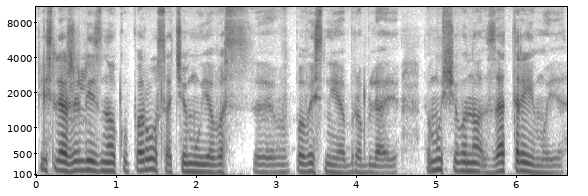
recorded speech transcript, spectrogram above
Після желізного купороса, чому я вас е, по весні обробляю? Тому що воно затримує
